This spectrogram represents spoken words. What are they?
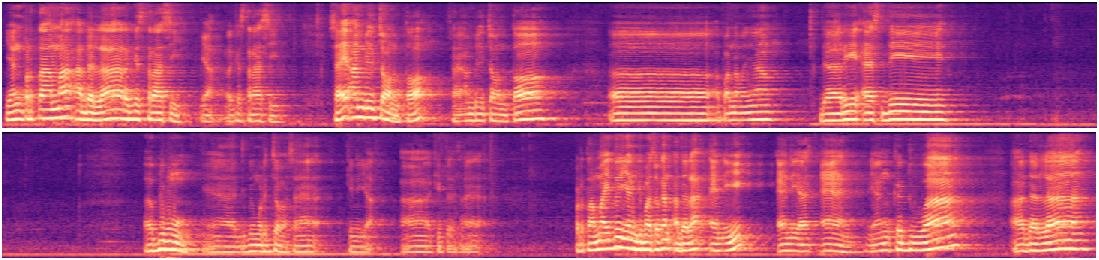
Yang pertama adalah registrasi, ya registrasi. Saya ambil contoh, saya ambil contoh eh, apa namanya dari SD uh, Bimo. Ya di Bimo Rejo saya gini ya Ah, gitu saya. Pertama itu yang dimasukkan adalah NI NISN yang kedua adalah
